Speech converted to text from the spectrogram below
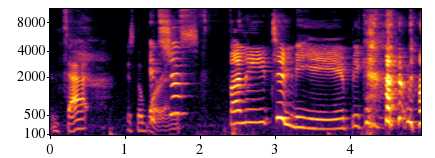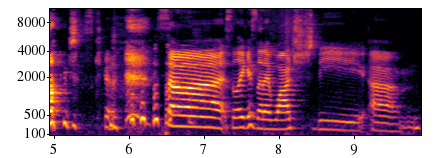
And that is the Warrens. It's just funny to me because no, I'm just. so, uh, so like I said, I watched the um,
